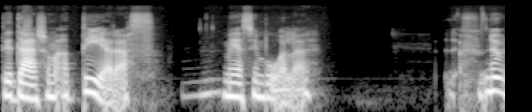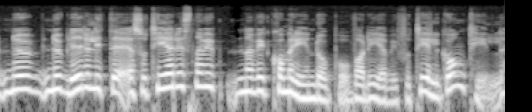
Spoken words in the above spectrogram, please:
det där som adderas med symboler? Nu, nu, nu blir det lite esoteriskt när vi, när vi kommer in då på vad det är vi får tillgång till.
